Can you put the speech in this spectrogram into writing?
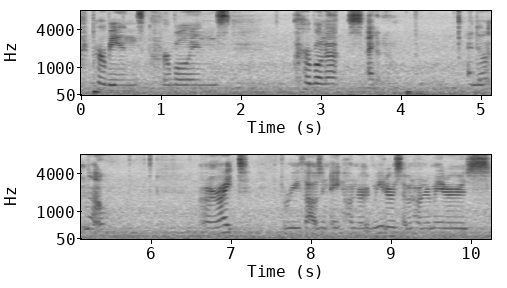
Kerbians, Kerbalians, Kerbonuts, I don't know. I don't know. Alright, 3,800 meters, 700 meters,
